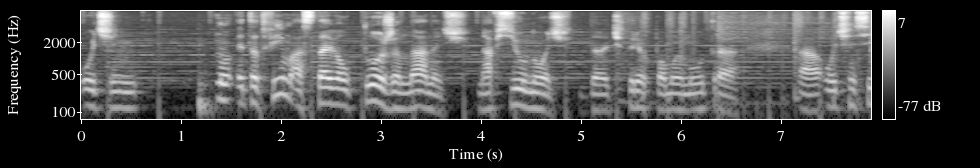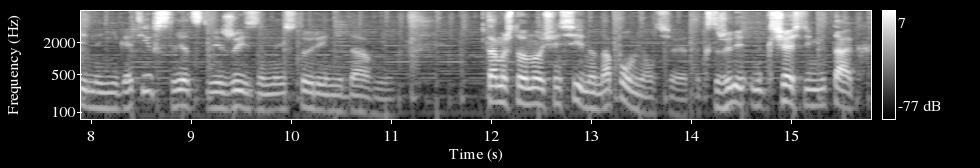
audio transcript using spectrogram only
очень... Ну, этот фильм оставил тоже на ночь, на всю ночь, до 4, по-моему, утра, а, очень сильный негатив вследствие жизненной истории недавней потому что он очень сильно наполнил все это. К сожалению, к счастью, не так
